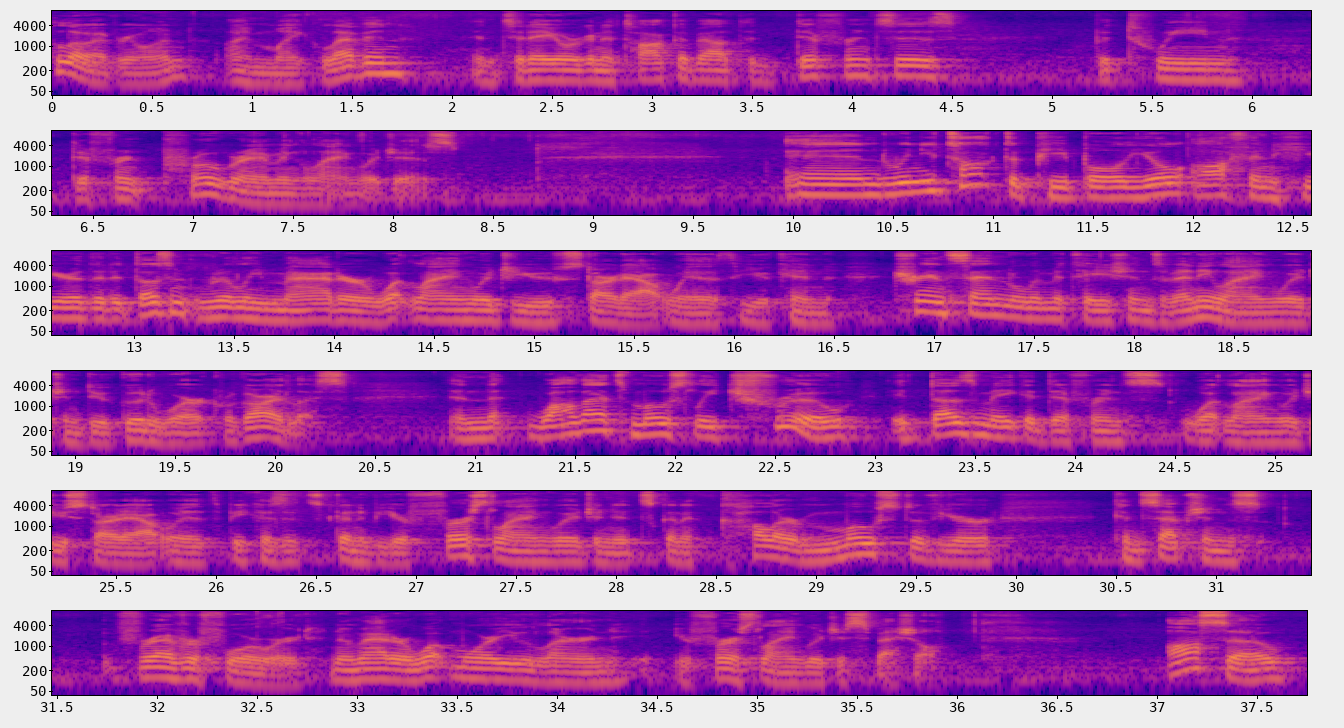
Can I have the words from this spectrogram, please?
Hello, everyone. I'm Mike Levin, and today we're going to talk about the differences between different programming languages. And when you talk to people, you'll often hear that it doesn't really matter what language you start out with. You can transcend the limitations of any language and do good work regardless. And th- while that's mostly true, it does make a difference what language you start out with because it's going to be your first language and it's going to color most of your conceptions forever forward. No matter what more you learn, your first language is special. Also,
